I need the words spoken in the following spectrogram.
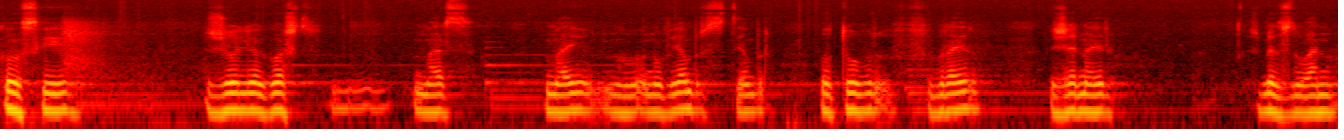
Consegui. Julho, agosto, março maio, no, novembro, setembro, outubro, fevereiro, janeiro, os meses do ano.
